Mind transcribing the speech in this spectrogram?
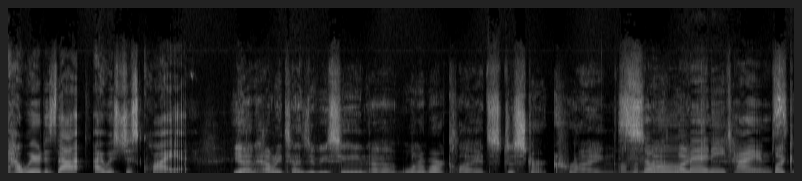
How weird is that? I was just quiet. Yeah, and how many times have you seen uh, one of our clients just start crying on the so mat, like many times. like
